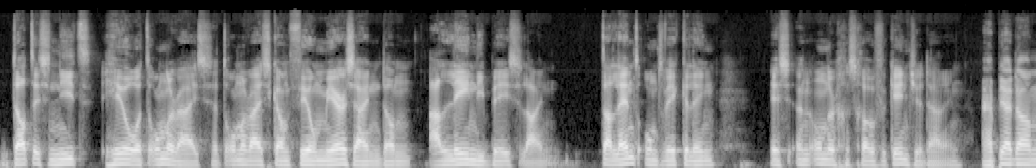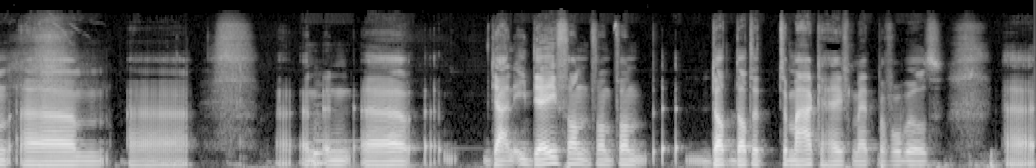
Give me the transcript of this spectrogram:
dat is niet heel het onderwijs. Het onderwijs kan veel meer zijn dan alleen die baseline. Talentontwikkeling is een ondergeschoven kindje daarin. Heb jij dan um, uh, een, een, uh, ja, een idee van, van, van dat, dat het te maken heeft met bijvoorbeeld uh,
